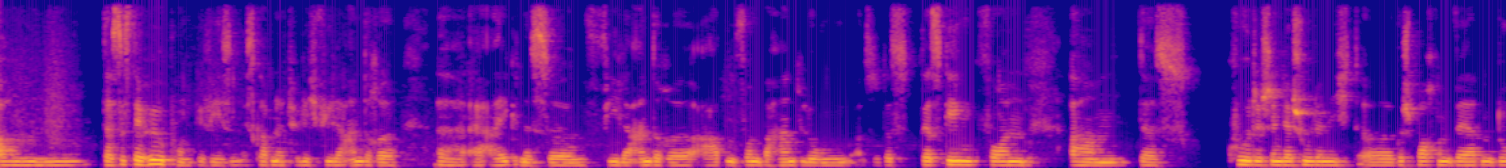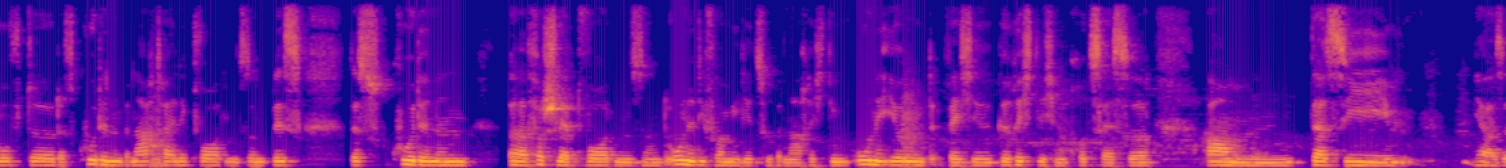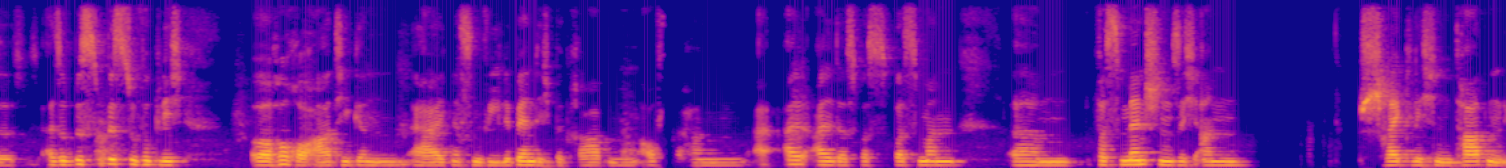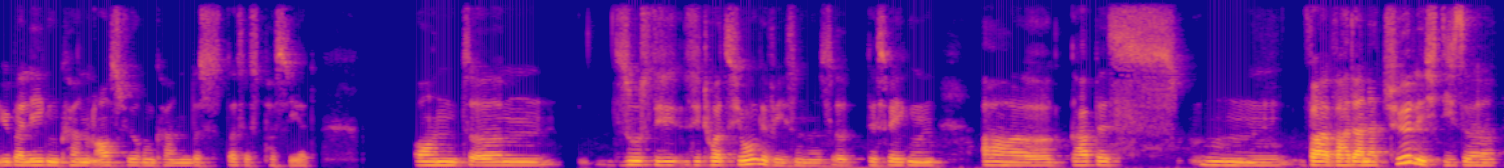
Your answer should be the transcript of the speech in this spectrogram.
Ähm, das ist der Höhepunkt gewesen. Es gab natürlich viele andere äh, Ereignisse, viele andere Arten von Behandlungen. Also das, das ging von, ähm, dass Kurdisch in der Schule nicht äh, gesprochen werden durfte, dass Kurdinnen benachteiligt worden sind, bis dass Kurdinnen äh, verschleppt worden sind, ohne die Familie zu benachrichtigen, ohne irgendwelche gerichtlichen Prozesse, ähm, dass sie, ja, also, also bis, bis zu wirklich äh, horrorartigen Ereignissen wie lebendig begraben, aufgehangen, all, all das, was, was man, ähm, was Menschen sich an schrecklichen Taten überlegen können, ausführen können, das, das ist passiert. Und ähm, so ist die Situation gewesen. Also deswegen äh, gab es, mh, hm, war, war da natürlich diese,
